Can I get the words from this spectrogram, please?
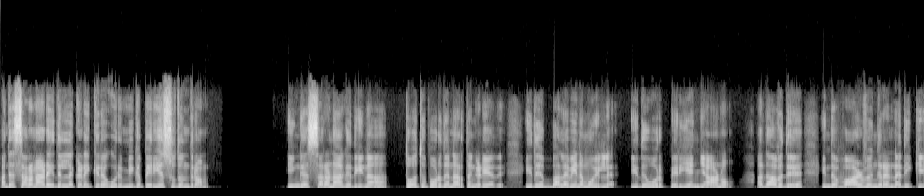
அந்த சரணாடைதல்ல கிடைக்கிற ஒரு மிகப்பெரிய சுதந்திரம். இங்க சரணாகதினா தோத்து போறதுன்னு அர்த்தம் கிடையாது. இது பலவீனமும் இல்ல. இது ஒரு பெரிய ஞானம். அதாவது இந்த வாழ்வுங்கிற நதிக்கு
